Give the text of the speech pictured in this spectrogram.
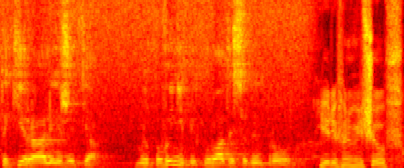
такі реалії життя. Ми повинні піклуватися один про одного. Юрий Фомичев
